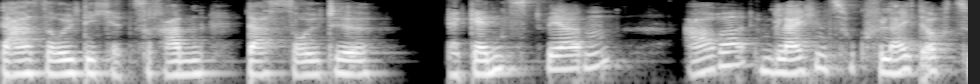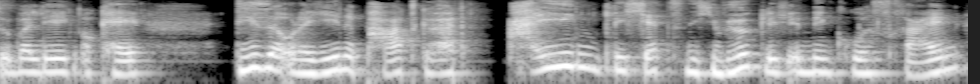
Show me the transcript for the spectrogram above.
da sollte ich jetzt ran, das sollte ergänzt werden, aber im gleichen Zug vielleicht auch zu überlegen, okay, dieser oder jene Part gehört eigentlich jetzt nicht wirklich in den Kurs rein.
